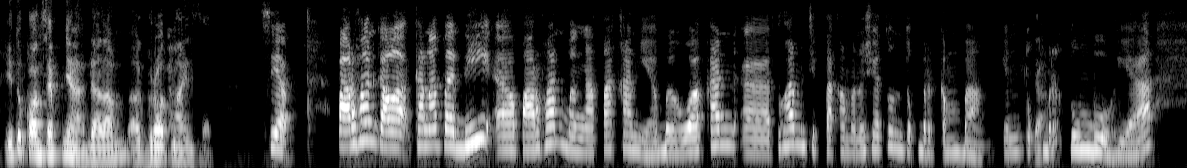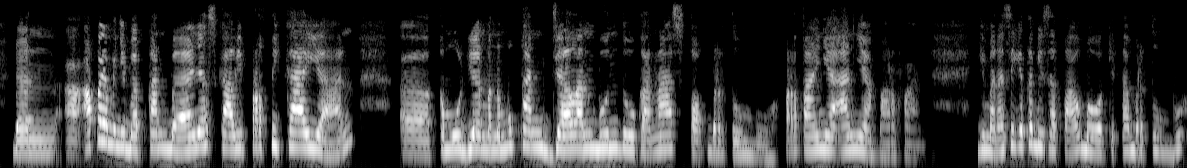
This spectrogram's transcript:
Itu konsepnya dalam uh, growth mindset. Siap. Pak Arfan, kalau karena tadi uh, Pak Arfan mengatakan ya bahwa kan uh, Tuhan menciptakan manusia itu untuk berkembang, untuk ya. bertumbuh ya. Dan uh, apa yang menyebabkan banyak sekali pertikaian, uh, kemudian menemukan jalan buntu karena stop bertumbuh. Pertanyaannya Pak Arfan, gimana sih kita bisa tahu bahwa kita bertumbuh,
